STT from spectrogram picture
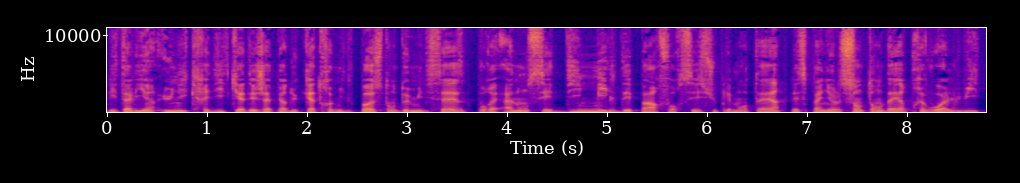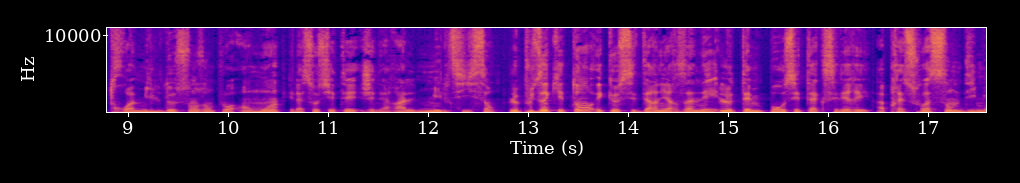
L'Italien Unicredit, qui a déjà perdu 4 000 postes en 2016, pourrait annoncer 10 000 départs forcés supplémentaires. L'Espagnol Santander prévoit, lui, 3 200 emplois en moins et la Société Générale 1600. Le plus inquiétant est que ces dernières années, le tempo s'est accéléré. Après 70 000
